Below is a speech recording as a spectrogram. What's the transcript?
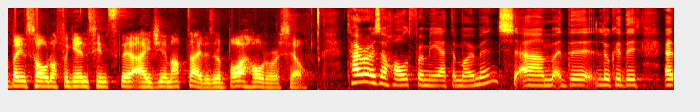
been sold off again since the AGM update. Is it a buy, hold, or a sell? Tyro is a hold for me at the moment. Um, the, look at the, uh,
